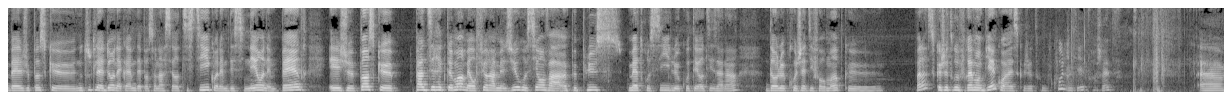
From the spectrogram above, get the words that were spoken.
ben, je pense que nous toutes les deux, on est quand même des personnes assez artistiques, on aime dessiner, on aime peindre. Et je pense que, pas directement, mais au fur et à mesure aussi, on va un peu plus mettre aussi le côté artisanat dans le projet d'Iformop que... Voilà, ce que je trouve vraiment bien, quoi, ce que je trouve cool. Ok, trop chouette. Euh,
